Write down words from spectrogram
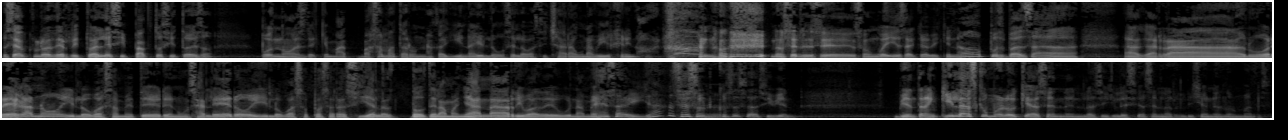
o sea, lo de rituales y pactos y todo eso, pues no es de que vas a matar una gallina y luego se la vas a echar a una virgen y no, no, no, no se les, eh, son güeyes acá de que no, pues vas a, a agarrar un orégano y lo vas a meter en un salero y lo vas a pasar así a las dos de la mañana arriba de una mesa y ya, son cosas así bien, bien tranquilas como lo que hacen en las iglesias, en las religiones normales.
